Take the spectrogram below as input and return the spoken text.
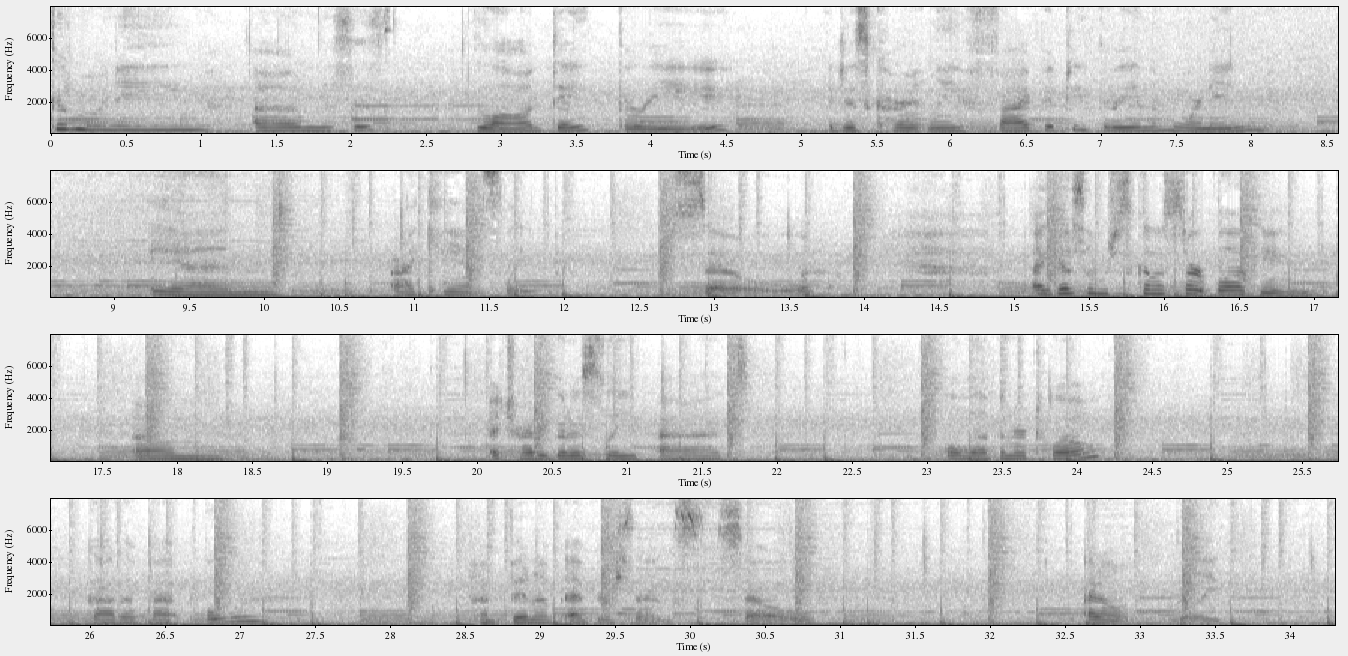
Good morning. Um, this is vlog day three. It is currently 5.53 in the morning and I can't sleep. So I guess I'm just gonna start vlogging. Um, I try to go to sleep at 11 or 12. Got up at 4 have been up ever since, so I don't really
